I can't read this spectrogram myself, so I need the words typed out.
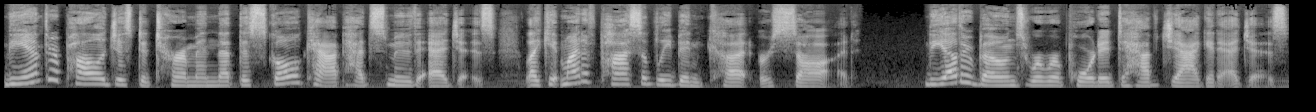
The anthropologist determined that the skull cap had smooth edges, like it might have possibly been cut or sawed. The other bones were reported to have jagged edges.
